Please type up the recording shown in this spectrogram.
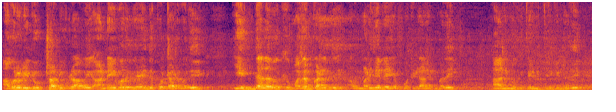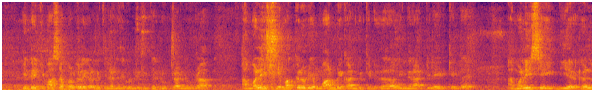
அவருடைய நூற்றாண்டு விழாவை அனைவரும் இணைந்து கொண்டாடுவது எந்த அளவுக்கு மதம் கடந்து அவர் மனித நேயம் போட்டினார் என்பதை நமக்கு தெரிவித்திருக்கின்றது. இன்றைக்கு மாசா பல்கலைக்கழகத்தில் நடந்து கொண்டிருக்கின்ற நூற்றாண்டு விழா மலேசிய மக்களுடைய மாண்பை காண்பிக்கின்றது. அதாவது இந்த நாட்டிலே இருக்கின்ற மலேசிய இந்தியர்கள்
